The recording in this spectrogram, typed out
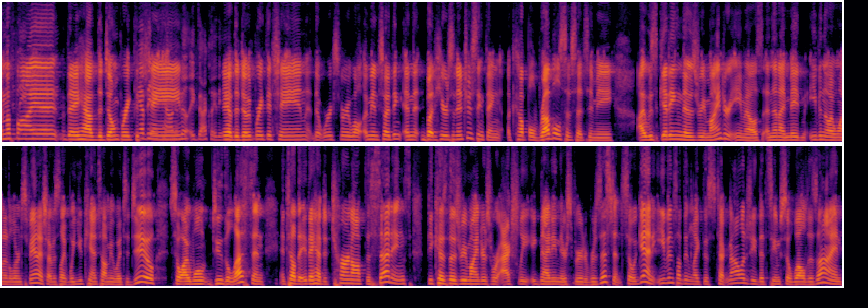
gamify gamify- it. They have the don't break They the the chain. accountability. Exactly. They have the don't break the chain that works very well. I mean, so I think, and but here's an interesting thing. A couple rebels have said to me, I was getting those reminder emails, and then I made, even though I wanted to learn Spanish, I was like, well, you can't tell me what to do, so I won't do the lesson until they, they had to turn off the settings because those reminders were actually igniting their spirit of resistance. So again, even something like this technology that seems so well designed,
